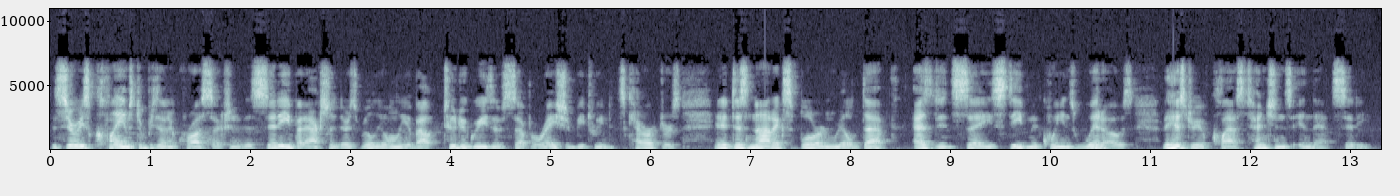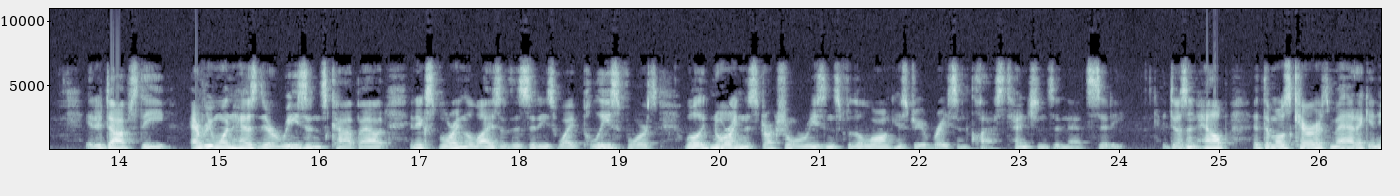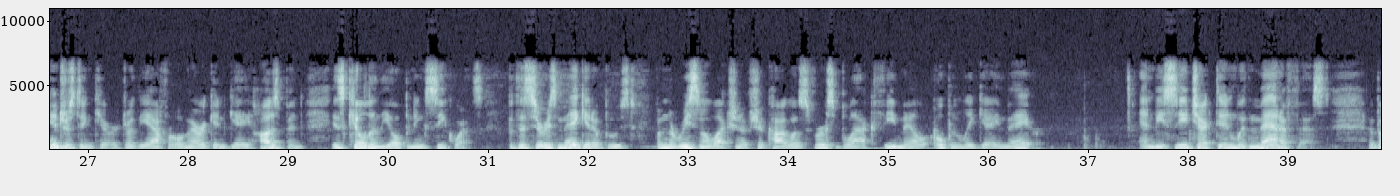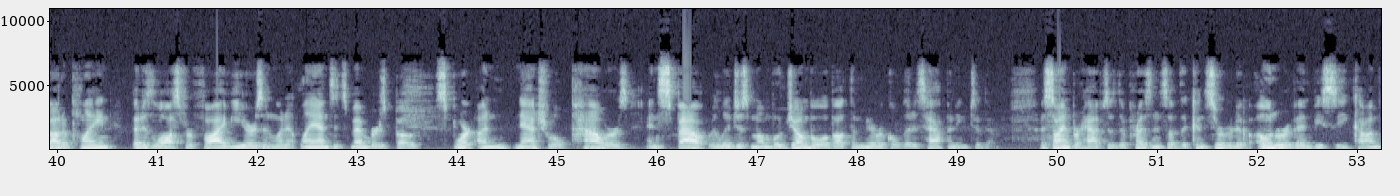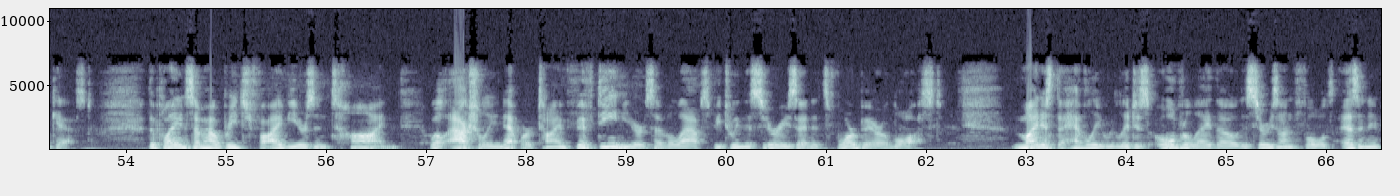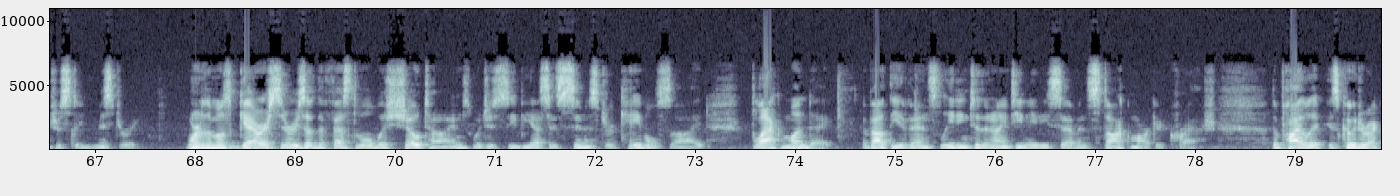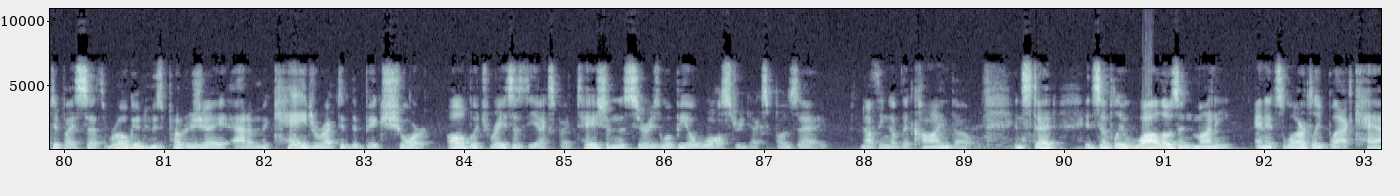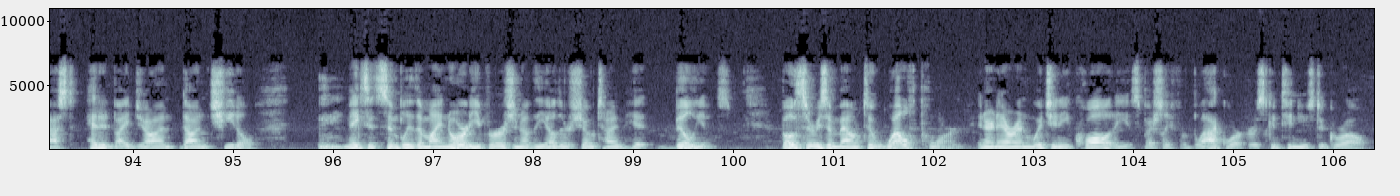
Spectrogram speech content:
The series claims to present a cross section of the city, but actually there's really only about two degrees of separation between its characters, and it does not explore in real depth, as did, say, Steve McQueen's Widows, the history of class tensions in that city. It adopts the everyone has their reasons cop out in exploring the lives of the city's white police force while ignoring the structural reasons for the long history of race and class tensions in that city. It doesn't help that the most charismatic and interesting character, the Afro American gay husband, is killed in the opening sequence, but the series may get a boost from the recent election of Chicago's first black female openly gay mayor. NBC checked in with Manifest about a plane that is lost for five years, and when it lands, its members both sport unnatural powers and spout religious mumbo jumbo about the miracle that is happening to them, a sign perhaps of the presence of the conservative owner of NBC, Comcast. The plane somehow breached five years in time. Well, actually, network time, 15 years have elapsed between the series and its forebear, Lost. Minus the heavily religious overlay, though, the series unfolds as an interesting mystery. One of the most garish series of the festival was Showtime's, which is CBS's sinister cable side, Black Monday, about the events leading to the 1987 stock market crash. The pilot is co-directed by Seth Rogen, whose protege Adam McKay directed The Big Short, all of which raises the expectation the series will be a Wall Street expose. Nothing of the kind, though. Instead, it simply wallows in money, and its largely black cast, headed by John Don Cheadle, makes it simply the minority version of the other Showtime hit Billions. Both series amount to wealth porn in an era in which inequality, especially for black workers, continues to grow.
